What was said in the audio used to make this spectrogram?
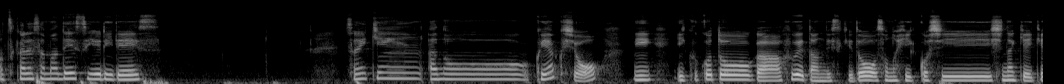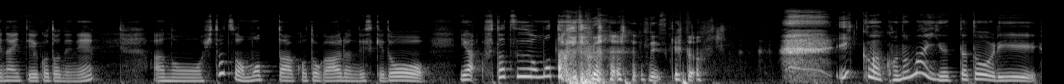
お疲れ様です。ゆりです。最近あの区役所に行くことが増えたんですけどその引っ越ししなきゃいけないっていうことでね。あの一つ思ったことがあるんですけどいや二つ思ったことがあるんですけど。一個はこの前言った通り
